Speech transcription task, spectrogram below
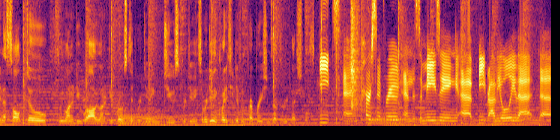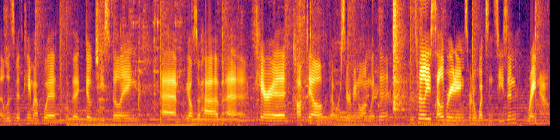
in a salt dough. So we want to do raw, we want to do roasted, we're doing juiced, we're doing so we're doing quite a few different preparations of the root vegetables. Beets and parsnip root and this amazing uh, beet ravioli that uh, Elizabeth came up with, the goat cheese filling. Um, we also have a carrot cocktail that we're serving along with it. It's really celebrating sort of what's in season right now.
